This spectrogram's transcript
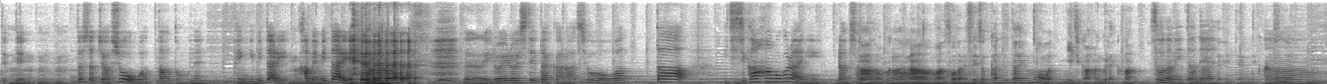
てて、うんうんうん私たちはショー終わった後もねペンギン見たりうん。カメ見たり、うん、いろいろしてたからショー終わった1時間半後ぐらいにランチ食べたのかな。したのかな。まあそうだね、ん。水族館自体も2時間半ぐらいかな。そうだねいたね。でいてってうん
